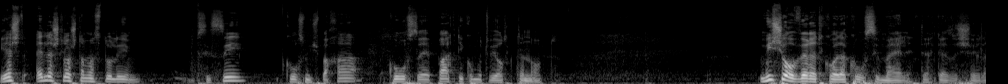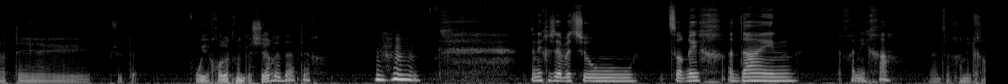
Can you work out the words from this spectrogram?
יש, אלה שלושת המסלולים, בסיסי, קורס משפחה, קורס אה, פרקטיקום ותביעות קטנות. מי שעובר את כל הקורסים האלה, תראה כאיזו שאלת אה, פשוטה, הוא יכול להיות מגשר לדעתך? אני חושבת שהוא צריך עדיין חניכה. עדיין צריך חניכה.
